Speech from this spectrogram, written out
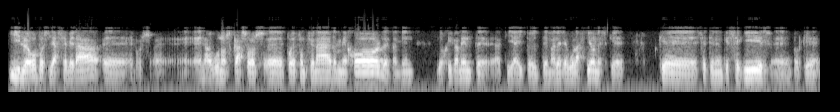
y luego pues ya se verá eh, pues eh, en algunos casos eh, puede funcionar mejor también lógicamente aquí hay todo el tema de regulaciones que que se tienen que seguir porque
